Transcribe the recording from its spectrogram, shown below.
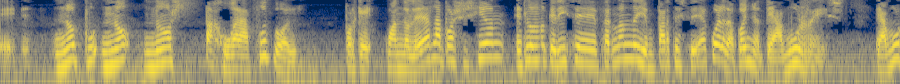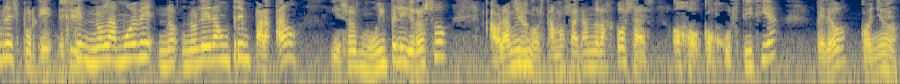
eh, no, no, no para jugar a fútbol. Porque cuando le das la posesión, es lo que dice Fernando y en parte estoy de acuerdo, coño, te aburres. Te aburres porque es que no la mueve, no, no le da un tren parado y eso es muy peligroso. Ahora mismo estamos sacando las cosas, ojo, con justicia, pero, coño,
